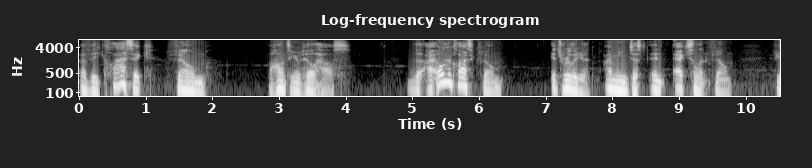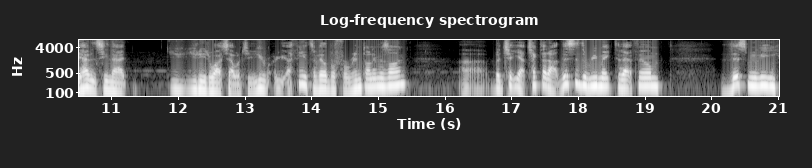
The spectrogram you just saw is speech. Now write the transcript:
of the classic film, The Haunting of Hill House. The, I own the classic film. It's really good. I mean, just an excellent film. If you haven't seen that, you, you need to watch that one too. You, I think it's available for rent on Amazon. Uh, but ch- yeah, check that out. This is the remake to that film. This movie,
